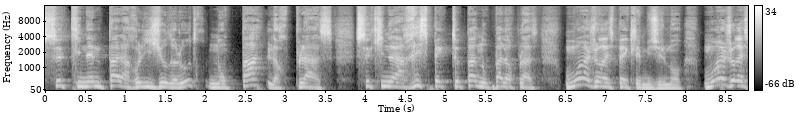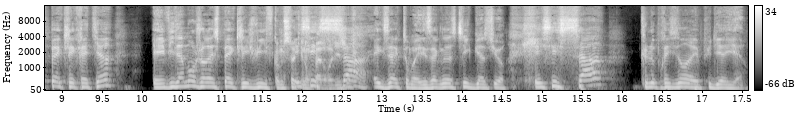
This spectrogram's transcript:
ceux qui n'aiment pas la religion de l'autre n'ont pas leur place. Ceux qui ne la respectent pas n'ont pas leur place. Moi, je respecte les musulmans. Moi, je respecte les chrétiens. Et évidemment, je respecte les juifs. Comme ceux qui n'ont pas de religion. Ça, exactement. Et les agnostiques, bien sûr. Et c'est ça que le président avait pu dire hier.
